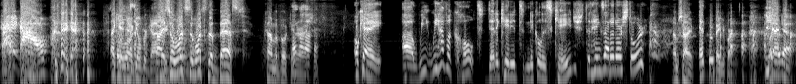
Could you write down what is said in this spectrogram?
Hey now! I can't do Gilbert Gottfried. All right, so what's the what's the best comic book interaction? Okay, uh, we we have a cult dedicated to Nicolas Cage that hangs out at our store. I'm sorry. I beg your pardon. yeah, yeah.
